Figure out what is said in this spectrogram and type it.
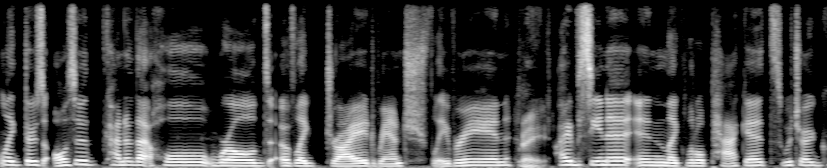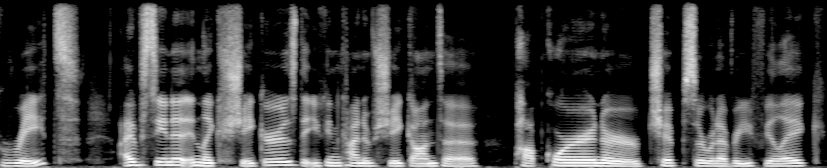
like, there's also kind of that whole world of like dried ranch flavoring. Right. I've seen it in like little packets, which are great. I've seen it in like shakers that you can kind of shake onto popcorn or chips or whatever you feel like.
